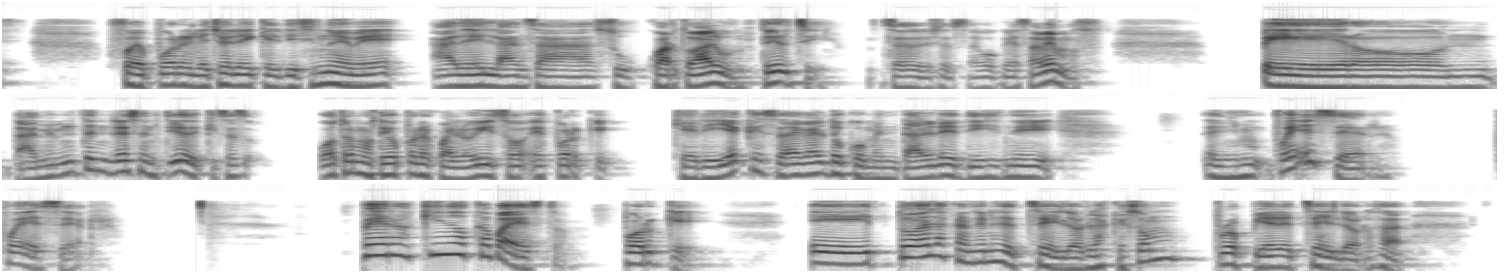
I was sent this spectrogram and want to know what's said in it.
fue por el hecho de que el 19 Adele lanza su cuarto álbum, 30. Eso, es algo que ya sabemos. Pero también tendría sentido de quizás otro motivo por el cual lo hizo es porque quería que se haga el documental de Disney. Puede ser, puede ser. Pero aquí no acaba esto. Porque eh, todas las canciones de Taylor, las que son propias de Taylor, o sea,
